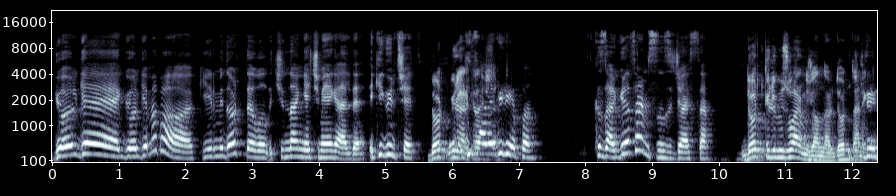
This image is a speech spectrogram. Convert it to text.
Gölge. Gölgeme bak. 24 level içinden geçmeye geldi. 2 gül chat. Dört gül 2 tane arkadaşlar. gül yapın. Kızlar gül atar mısınız rica etsem? Dört gülümüz var mı canlar? Dört tane gül. Gül.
